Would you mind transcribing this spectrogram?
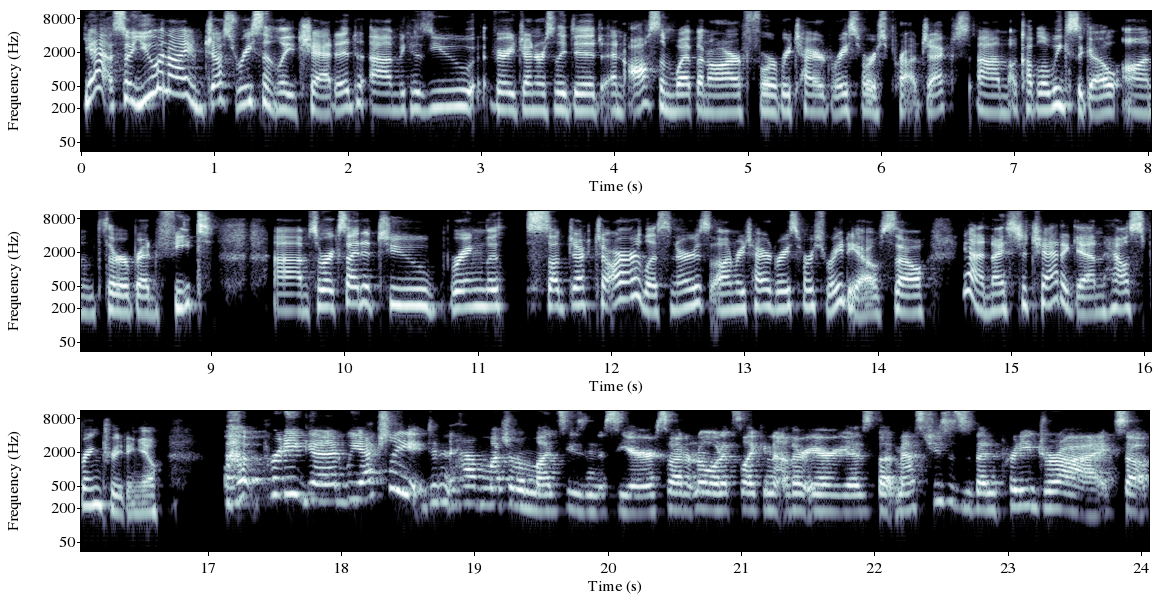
Yeah. So you and I just recently chatted um, because you very generously did an awesome webinar for Retired Racehorse Project um, a couple of weeks ago on thoroughbred feet. Um, so we're excited to bring this subject to our listeners on Retired Racehorse Radio. So yeah, nice to chat again. How's spring treating you? Uh, pretty good. We actually didn't have much of a mud season this year, so I don't know what it's like in other areas, but Massachusetts has been pretty dry. So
